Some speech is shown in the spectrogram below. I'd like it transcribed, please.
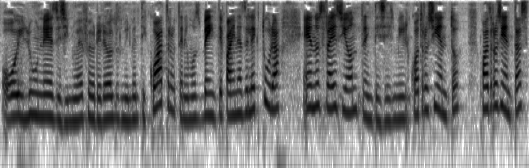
Hoy, lunes 19 de febrero del 2024, tenemos 20 páginas de lectura. En nuestra edición, 36.400. 400,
